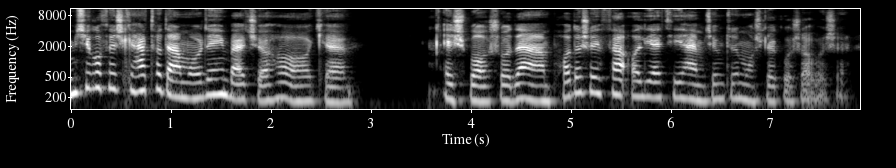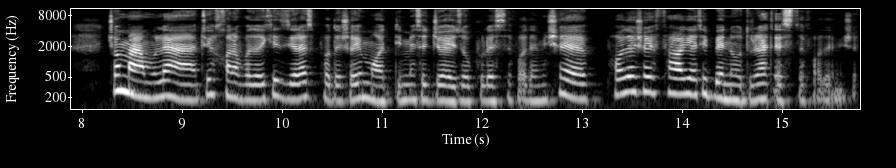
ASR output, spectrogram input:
میشه گفتش که حتی در مورد این بچه ها که اشباه شدن پاداش فعالیتی همیشه می‌تونه مشکل گشا باشه. چون معمولا توی خانواده که زیاد از پاداش های مادی مثل جایزه و پول استفاده میشه پاداش های فعالیتی به ندرت استفاده میشه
